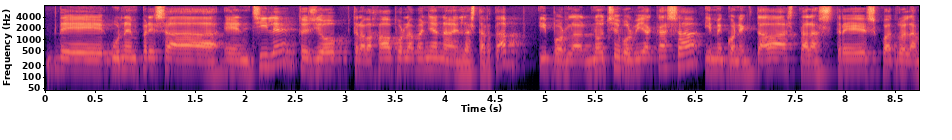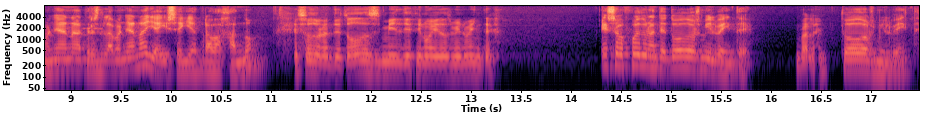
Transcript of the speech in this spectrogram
de una empresa en Chile. Entonces yo trabajaba por la mañana en la startup y por la noche volvía a casa y me conectaba hasta las 3, 4 de la mañana, 3 de la mañana y ahí seguía trabajando. ¿Eso durante todo 2019 y 2020? Eso fue durante todo 2020. Vale. Todo 2020.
